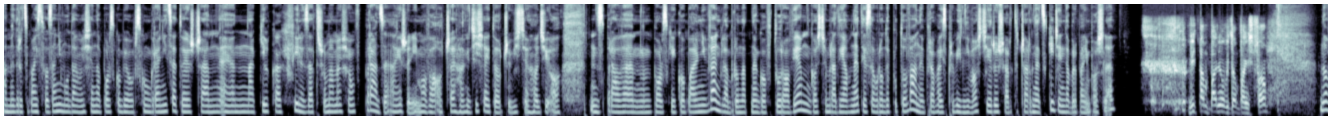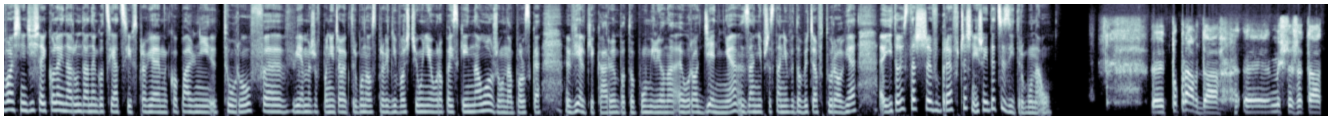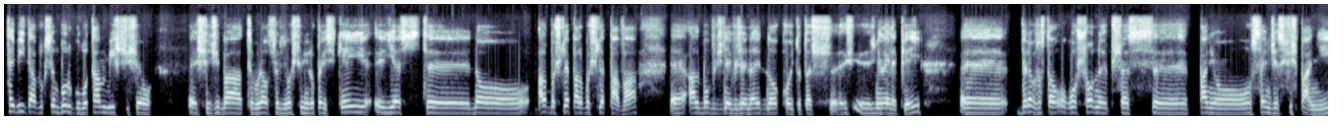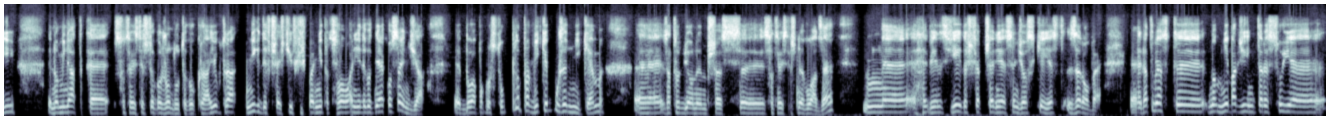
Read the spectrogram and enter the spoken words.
A my, drodzy Państwo, zanim udamy się na polsko-białoruską granicę, to jeszcze e, na kilka chwil zatrzymamy się w Pradze. A jeżeli mowa o Czechach dzisiaj, to oczywiście chodzi o sprawę polskiej kopalni węgla brunatnego w Turowie. Gościem Radia Wnet jest eurodeputowany Prawa i Sprawiedliwości Ryszard Czarnecki. Dzień dobry, panie pośle. Witam panią, witam państwa. No właśnie, dzisiaj kolejna runda negocjacji w sprawie kopalni Turów. E, wiemy, że w poniedziałek Trybunał Sprawiedliwości Unii Europejskiej nałożył na Polskę wielkie kary, bo to pół miliona euro dziennie za nieprzestanie wydobycia w Turowie. E, I to jest też wbrew wcześniejszej decyzji Trybunału. E, to prawda. Myślę, że ta Temida w Luksemburgu, bo tam mieści się siedziba Trybunału Sprawiedliwości Unii Europejskiej jest e, no, albo ślepa, albo ślepawa, e, albo widzi najwyżej na jedno oko i to też nie najlepiej. Wyrok został ogłoszony przez panią sędzię z Hiszpanii, nominatkę socjalistycznego rządu tego kraju, która nigdy wcześniej w Hiszpanii nie pracowała ani jednego dnia jako sędzia. Była po prostu no, prawnikiem, urzędnikiem e, zatrudnionym przez e, socjalistyczne władze, e, więc jej doświadczenie sędziowskie jest zerowe. E, natomiast e, no, mnie bardziej interesuje e,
